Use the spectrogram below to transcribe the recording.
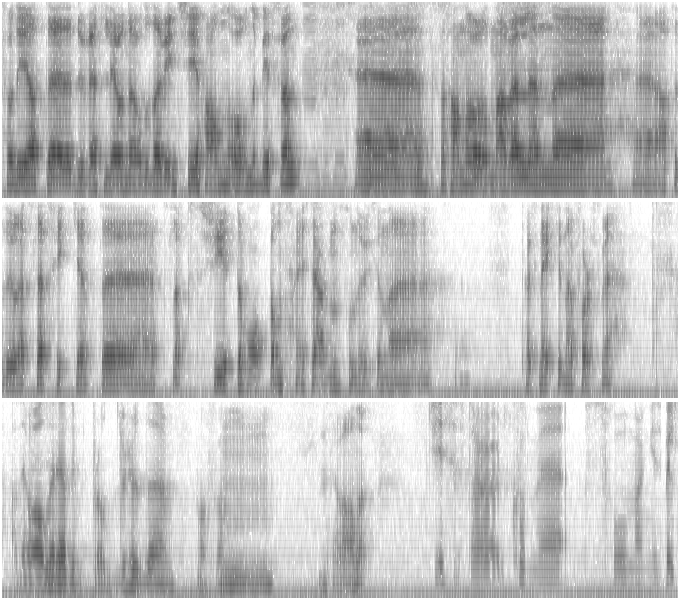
Fordi at eh, du vet Leonardo da Vinci, han ordner biffen. Eh, så han ordna vel en At du rett og slett fikk et, et slags skytevåpen isteden, som du kunne ta knekken av folk med. Ja, det var allerede i Brotherhood, det. Altså. Mm, det var det. Jesus, det har kommet så mange spill.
